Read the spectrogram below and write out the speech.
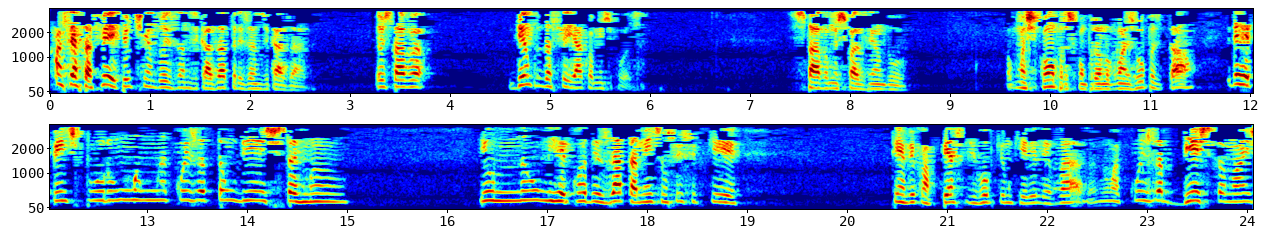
Uma certa feita, eu tinha dois anos de casado, três anos de casado. Eu estava dentro da CIA com a minha esposa. Estávamos fazendo algumas compras, comprando algumas roupas e tal. E de repente, por uma, uma coisa tão besta, irmão, eu não me recordo exatamente, não sei se porque tem a ver com a peça de roupa que eu não queria levar. Uma coisa besta, nós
